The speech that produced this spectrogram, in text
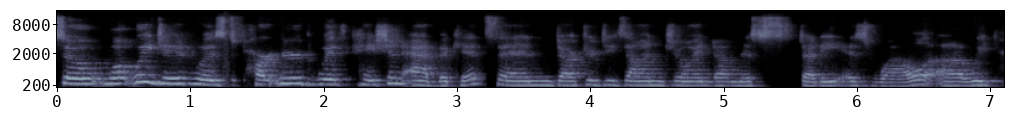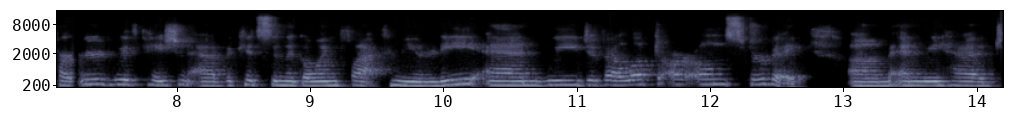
So what we did was partnered with patient advocates, and Dr. Dizon joined on this study as well. Uh, we partnered with patient advocates in the Going Flat community, and we developed our own survey. Um, and we had,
